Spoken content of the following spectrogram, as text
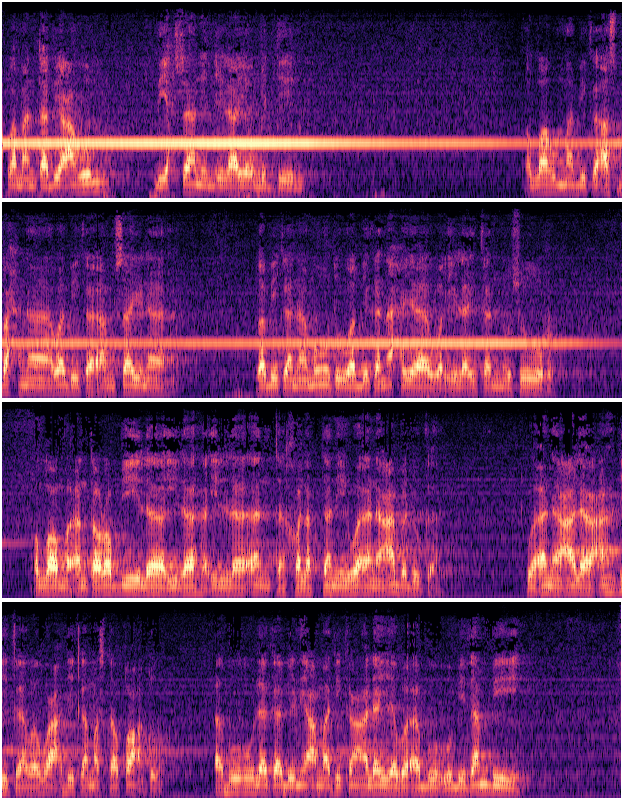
اله واصحابه ومن تبعهم باحسان الى يوم الدين اللهم بك اصبحنا وبك امسينا وبك نموت وبك نحيا وإليك النشور اللهم أنت ربي لا إله إلا أنت خلقتني وأنا عبدك وأنا على عهدك ووعدك ما استطعت أبوء لك بنعمتك علي وأبوء بذنبي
